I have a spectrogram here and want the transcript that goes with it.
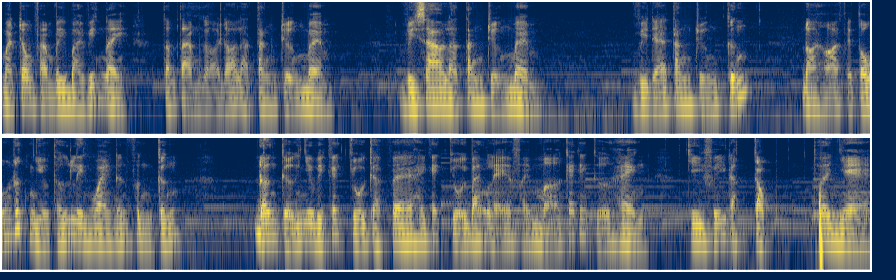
Mà trong phạm vi bài viết này, Tâm tạm gọi đó là tăng trưởng mềm. Vì sao là tăng trưởng mềm? Vì để tăng trưởng cứng, đòi hỏi phải tốn rất nhiều thứ liên quan đến phần cứng. Đơn cử như việc các chuỗi cà phê hay các chuỗi bán lẻ phải mở các cái cửa hàng, chi phí đặt cọc, thuê nhà,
